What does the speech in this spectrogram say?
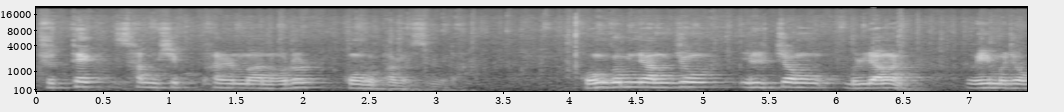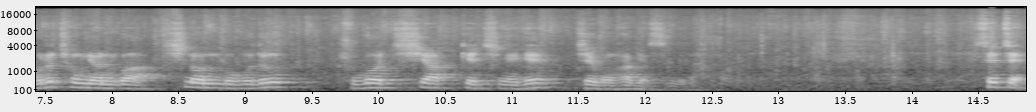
주택 38만 호를 공급하겠습니다. 공급량 중 일정 물량은 의무적으로 청년과 신혼부부 등 주거 취약 계층에게 제공하겠습니다. 셋째,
